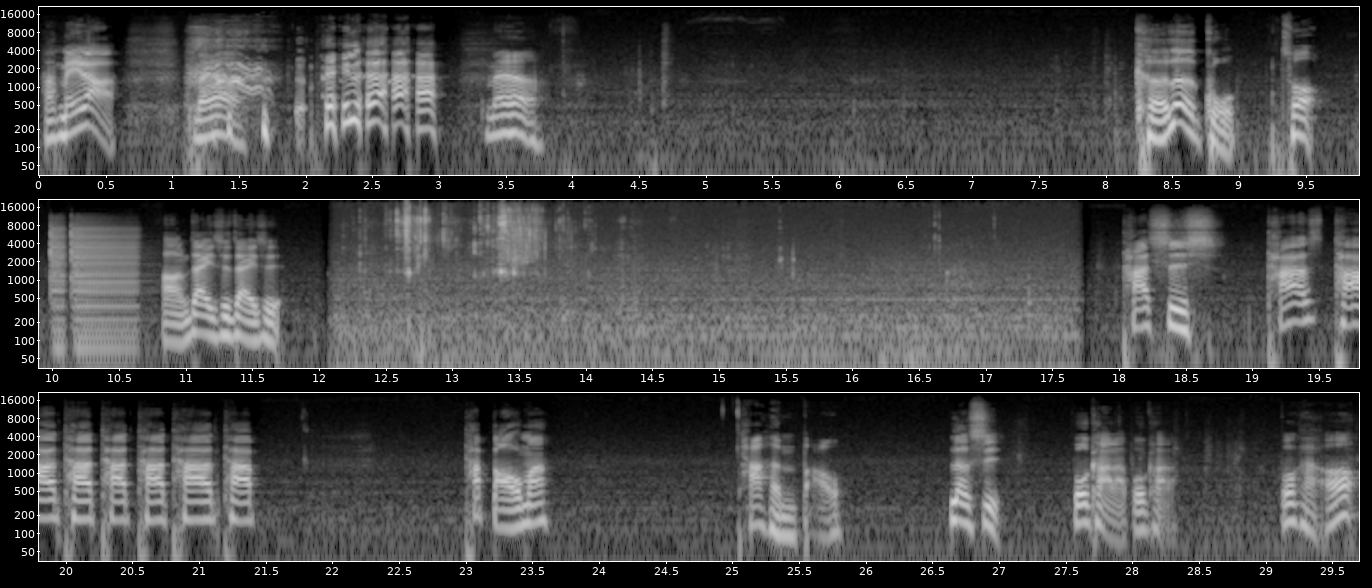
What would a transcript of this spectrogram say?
啊，没了，没了，没了啊。没了。可乐果，错，好，再一次，再一次。它是它它它它它它它薄吗？它很薄。乐视，波卡了，波卡了。波卡哦，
